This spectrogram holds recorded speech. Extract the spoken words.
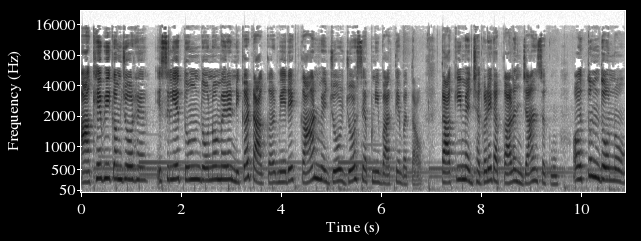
आँखें भी कमज़ोर हैं, इसलिए तुम दोनों मेरे निकट आकर मेरे कान में ज़ोर ज़ोर से अपनी बातें बताओ, ताकि मैं झगड़े का कारण जान सकूँ और तुम दोनों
